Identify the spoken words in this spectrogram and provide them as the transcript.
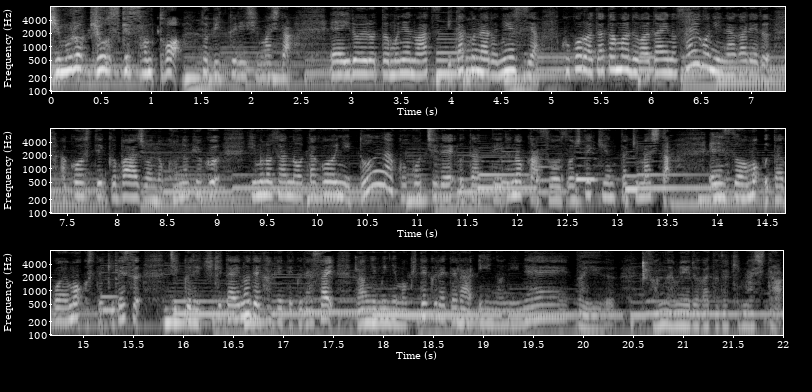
氷室京介さんとはとびっくりしました、えー、いろいろと胸の熱痛くなるニュースや心温まる話題の最後に流れるアコースティックバージョンのこの曲。氷室さんの歌声にどんな心地で歌っているのか想像してキュンときました。演奏も歌声も素敵です。じっくり聴きたいのでかけてください。番組にも来てくれたらいいのにね。というそんなメールが届きました。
